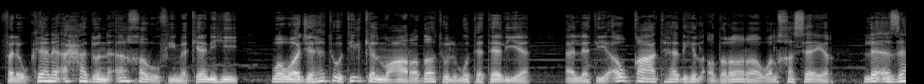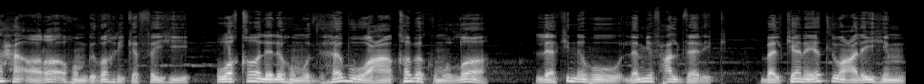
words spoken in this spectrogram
فلو كان أحد آخر في مكانه وواجهته تلك المعارضات المتتالية التي أوقعت هذه الأضرار والخسائر لأزاح آراءهم بظهر كفيه وقال لهم اذهبوا عاقبكم الله لكنه لم يفعل ذلك بل كان يتلو عليهم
